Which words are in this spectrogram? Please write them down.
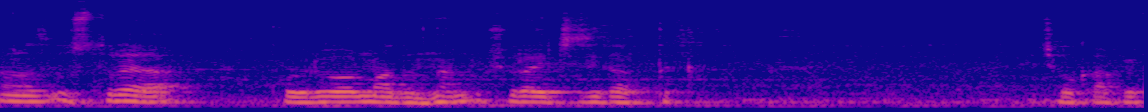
Yalnız usturaya kuyruğu olmadığından şurayı çizik attık. Çok hafif.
